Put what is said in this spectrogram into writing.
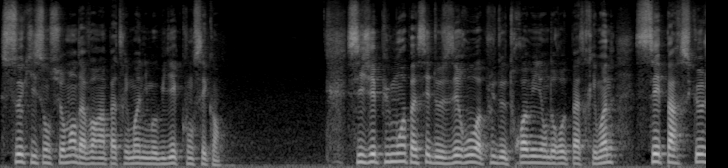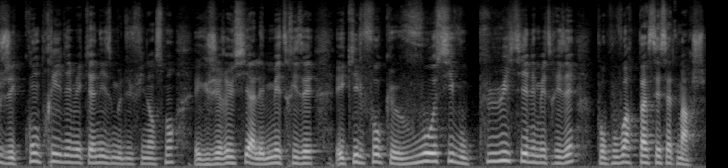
ceux qui sont sûrement d'avoir un patrimoine immobilier conséquent. Si j'ai pu moi passer de 0 à plus de 3 millions d'euros de patrimoine, c'est parce que j'ai compris les mécanismes du financement et que j'ai réussi à les maîtriser et qu'il faut que vous aussi vous puissiez les maîtriser pour pouvoir passer cette marche.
